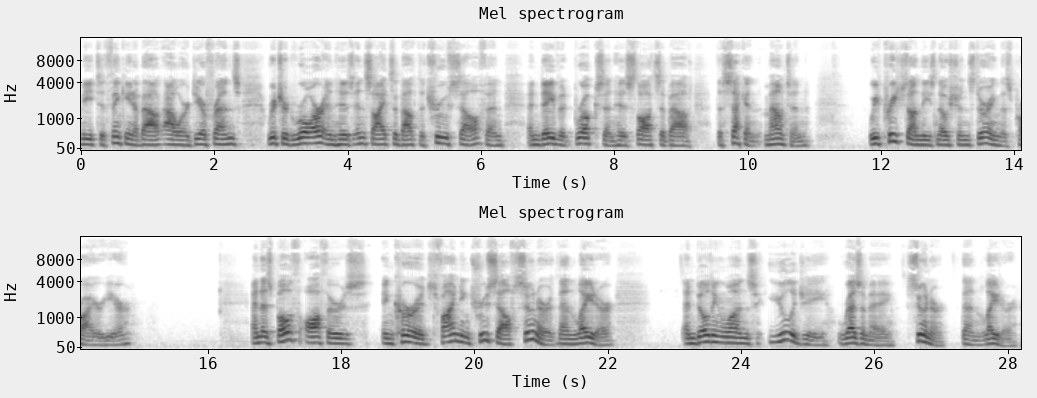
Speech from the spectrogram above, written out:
me to thinking about our dear friends Richard Rohr and his insights about the true self, and, and David Brooks and his thoughts about the second mountain. We've preached on these notions during this prior year. And as both authors encouraged finding true self sooner than later and building one's eulogy resume sooner than later,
